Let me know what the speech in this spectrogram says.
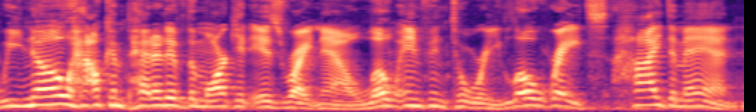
We know how competitive the market is right now low inventory, low rates, high demand.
